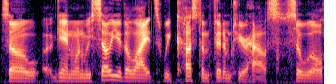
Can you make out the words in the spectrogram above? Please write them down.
So again, when we sell you the lights, we custom fit them to your house. So we'll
